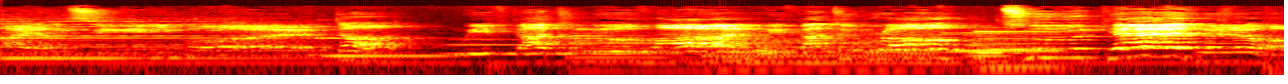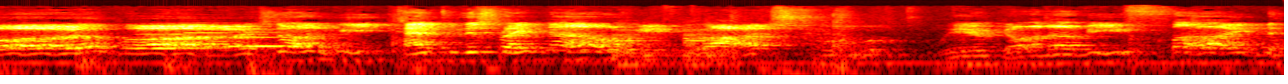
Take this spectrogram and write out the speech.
I don't sing anymore. Duh. We've got to move on. We've got to grow together or apart. Don, we can't do this right now. We've got to. We're gonna be fine.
